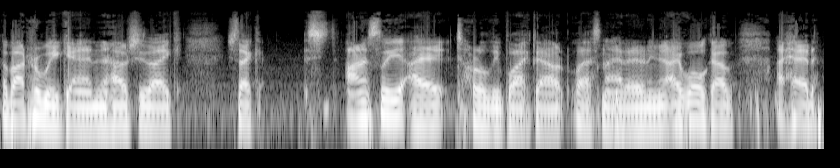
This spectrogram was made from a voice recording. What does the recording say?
about her weekend and how she like she's like honestly I totally blacked out last night. I don't even I woke up I had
